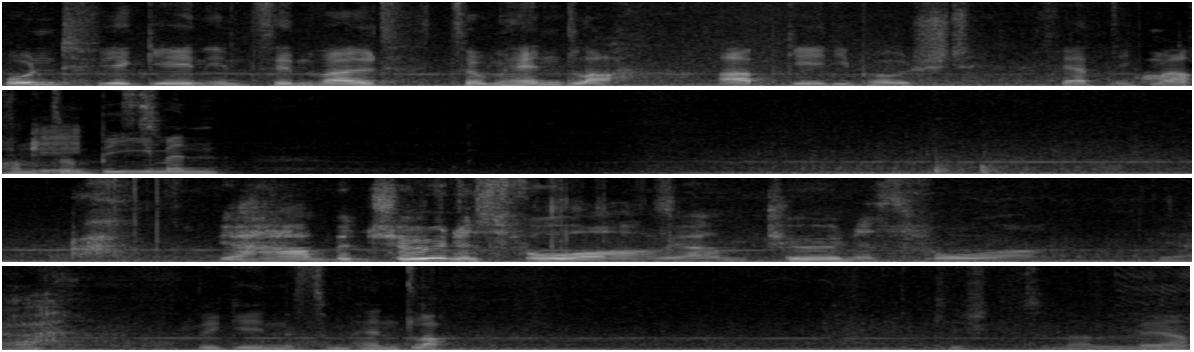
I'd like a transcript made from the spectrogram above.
Und wir gehen in Zinnwald zum Händler. Ab geht die Post. Fertig machen zum. Beamen. Wir haben Schönes vor. Wir haben Schönes vor. Ja, wir gehen jetzt zum Händler. Die Kisten sind alle leer.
